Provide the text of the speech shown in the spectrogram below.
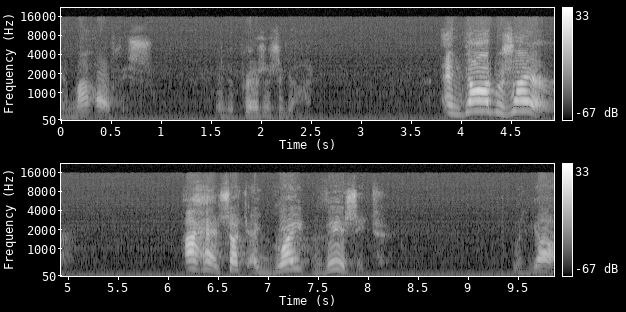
in my office in the presence of God. And God was there. I had such a great visit with God.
